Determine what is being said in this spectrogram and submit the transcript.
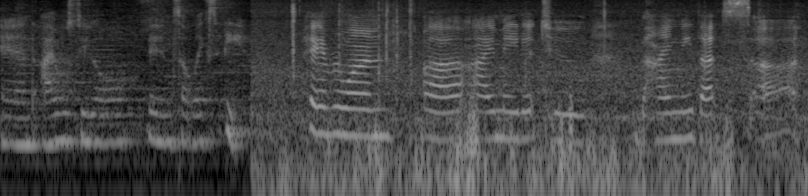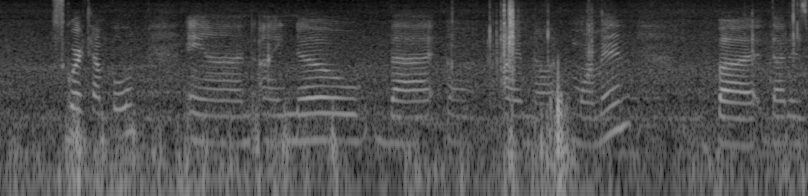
And I will see you all in Salt Lake City. Hey everyone, uh, I made it to behind me. That's uh, Square Temple. And I know that uh, I am not Mormon but that is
